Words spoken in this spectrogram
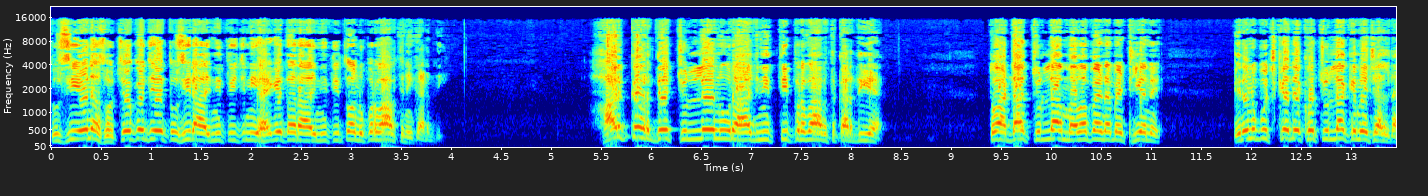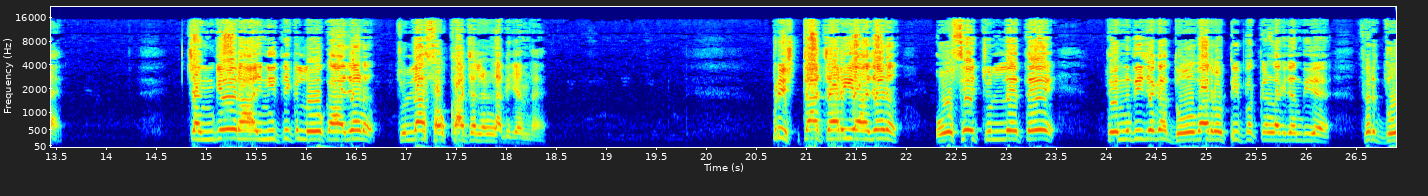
ਤੁਸੀਂ ਇਹ ਨਾ ਸੋਚੋ ਕਿ ਜੇ ਤੁਸੀਂ ਰਾਜਨੀਤੀ 'ਚ ਨਹੀਂ ਹੈਗੇ ਤਾਂ ਰਾਜਨੀਤੀ ਤੁਹਾਨੂੰ ਪ੍ਰਭਾਵਿਤ ਨਹੀਂ ਕਰਦੀ। ਹਰ ਘਰ ਦੇ ਚੁੱਲ੍ਹੇ ਨੂੰ ਰਾਜਨੀਤੀ ਪ੍ਰਭਾਵਿਤ ਕਰਦੀ ਹੈ। ਤੁਹਾਡਾ ਚੁੱਲ੍ਹਾ ਮਾਵਾਂ ਭੈਣਾਂ ਬੈਠੀਆਂ ਨੇ। ਇਹਨਾਂ ਨੂੰ ਪੁੱਛ ਕੇ ਦੇਖੋ ਚੁੱਲ੍ਹਾ ਕਿਵੇਂ ਚੱਲਦਾ ਹੈ। ਚੰਗੇ ਰਾਜਨੀਤਿਕ ਲੋਕ ਆ ਜਾਣ, ਚੁੱਲ੍ਹਾ ਸੌਖਾ ਚੱਲਣ ਲੱਗ ਜਾਂਦਾ ਹੈ। ਭ੍ਰਿਸ਼ਟਾਚਾਰੀ ਆ ਜਾਣ, ਉਸੇ ਚੁੱਲ੍ਹੇ ਤੇ ਤਿੰਨ ਦੀ ਜਗ੍ਹਾ ਦੋ ਵਾਰ ਰੋਟੀ ਪੱਕਣ ਲੱਗ ਜਾਂਦੀ ਹੈ, ਫਿਰ ਦੋ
